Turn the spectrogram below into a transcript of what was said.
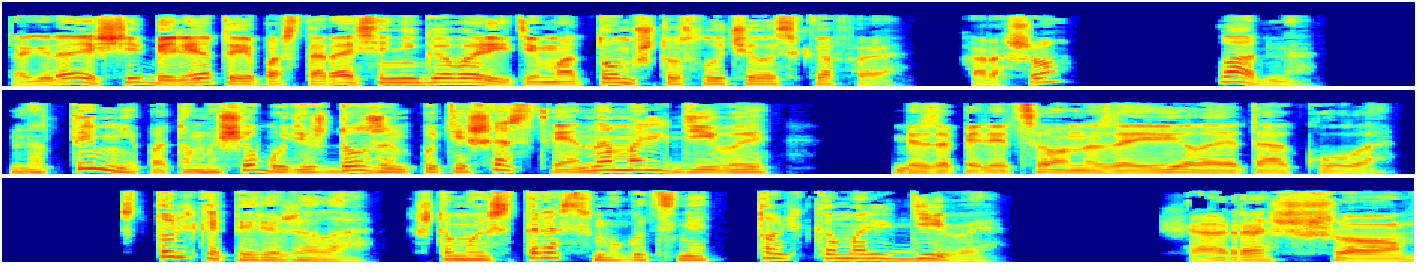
«Тогда ищи билеты и постарайся не говорить им о том, что случилось в кафе. Хорошо? Ладно. «Но ты мне потом еще будешь должен путешествие на Мальдивы», — безапелляционно заявила эта акула. «Столько пережила, что мой стресс могут снять только Мальдивы». «Хорошо»,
